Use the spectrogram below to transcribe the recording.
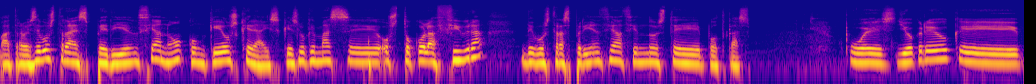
a través de vuestra experiencia, ¿no? ¿Con qué os quedáis? ¿Qué es lo que más eh, os tocó la fibra de vuestra experiencia haciendo este podcast? Pues yo creo que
